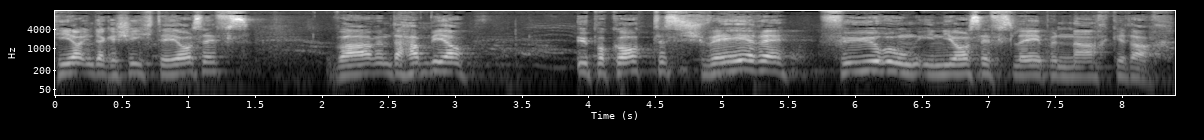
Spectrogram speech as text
hier in der Geschichte Josefs waren, da haben wir über Gottes schwere Führung in Josefs Leben nachgedacht.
